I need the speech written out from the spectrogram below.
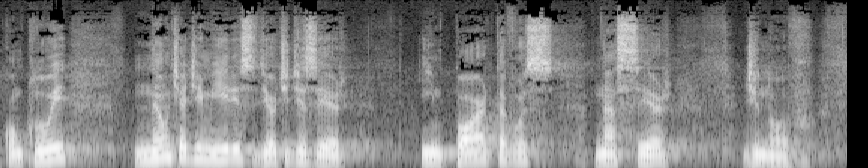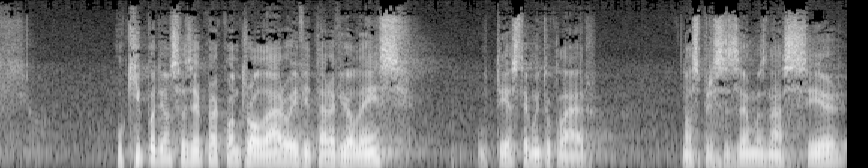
conclui: Não te admires de eu te dizer, importa-vos nascer de novo. O que podemos fazer para controlar ou evitar a violência? O texto é muito claro. Nós precisamos nascer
